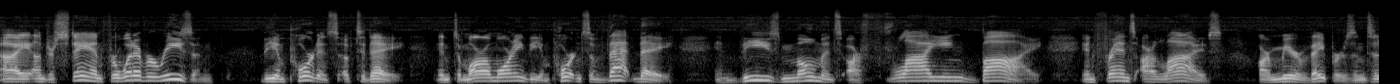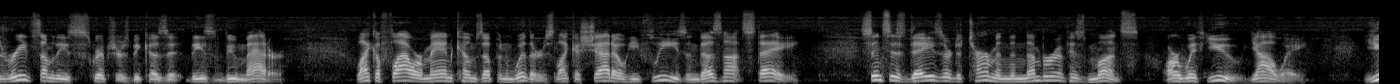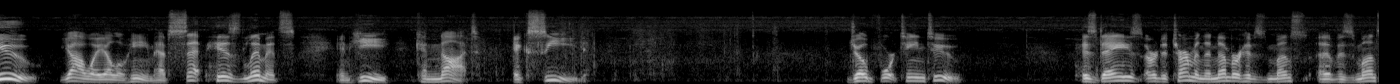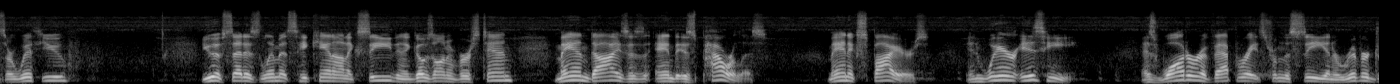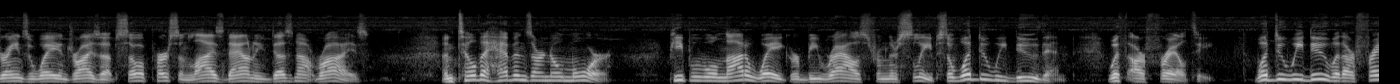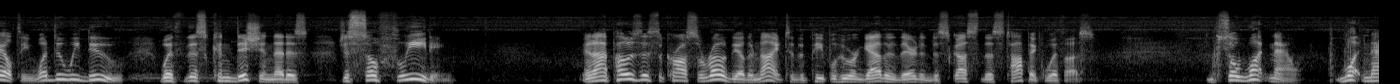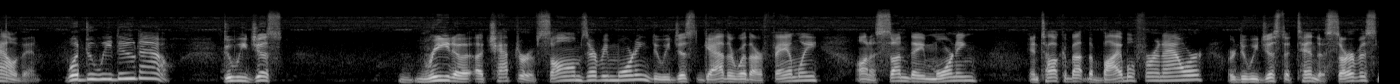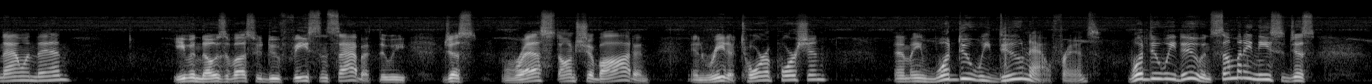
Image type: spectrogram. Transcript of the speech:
I understand for whatever reason the importance of today and tomorrow morning the importance of that day And these moments are flying by. And friends, our lives are mere vapors. And to read some of these scriptures because it, these do matter. Like a flower, man comes up and withers. Like a shadow, he flees and does not stay. Since his days are determined, the number of his months are with you, Yahweh. You, Yahweh Elohim, have set his limits, and he cannot exceed. Job 14, 2. His days are determined, the number of his months of his months are with you. You have set his limits, he cannot exceed. And it goes on in verse 10 Man dies and is powerless. Man expires. And where is he? As water evaporates from the sea and a river drains away and dries up, so a person lies down and he does not rise. Until the heavens are no more, people will not awake or be roused from their sleep. So, what do we do then with our frailty? What do we do with our frailty? What do we do with this condition that is just so fleeting? And I posed this across the road the other night to the people who were gathered there to discuss this topic with us. So, what now? What now then? What do we do now? Do we just read a, a, chapter of Psalms every morning? Do we just gather with our family on a Sunday morning and talk about the Bible for an hour? Or do we just attend a service now and then? Even those of us who do feasts and Sabbath, do we just rest on Shabbat and, and read a Torah portion? I mean, what do we do now, friends? What do we do? And somebody needs to just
